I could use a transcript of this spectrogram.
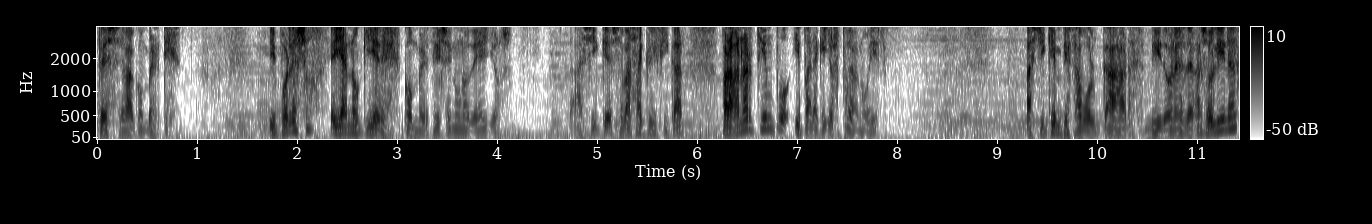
Tess se va a convertir. Y por eso ella no quiere convertirse en uno de ellos. Así que se va a sacrificar para ganar tiempo y para que ellos puedan huir. Así que empieza a volcar bidones de gasolina,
